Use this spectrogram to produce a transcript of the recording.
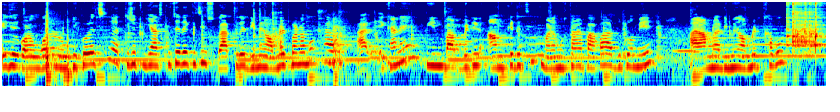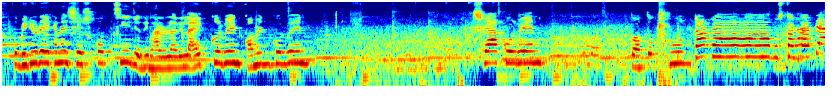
এই যে গরম গরম রুটি করেছি আর কিছু পেঁয়াজ কুচে রেখেছি রাত্রে ডিমের অমলেট বানাবো। আর এখানে তিন বাপ বেটির আম কেটেছি মানে মুস্কানের পাপা আর দুটো মেয়ে আর আমরা ডিমের অমলেট খাব। তো ভিডিওটা এখানে শেষ করছি। যদি ভালো লাগে লাইক করবেন কমেন্ট করবেন শেয়ার করবেন। ততক্ষণ টাটা, মুস্কান টাটা।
